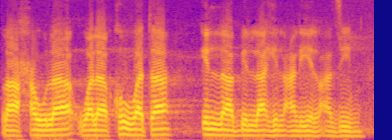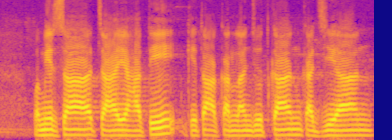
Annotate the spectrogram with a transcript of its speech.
la haula wala quwata illa billahil aliyil azim. Pemirsa Cahaya Hati, kita akan lanjutkan kajian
